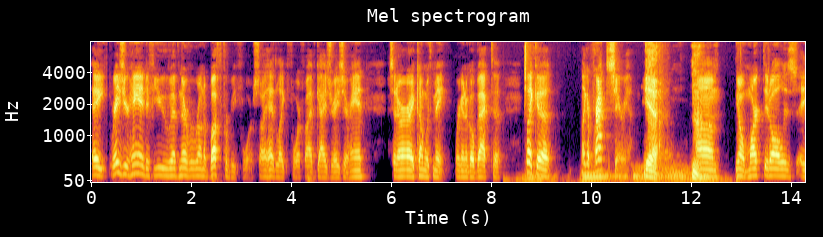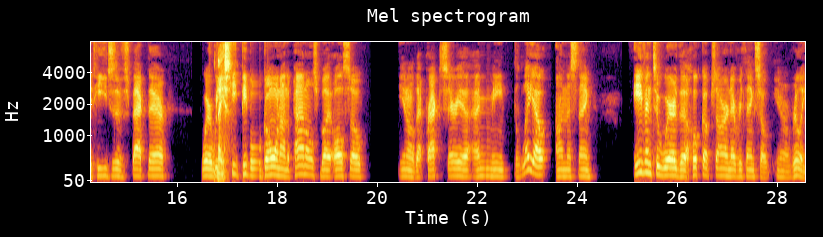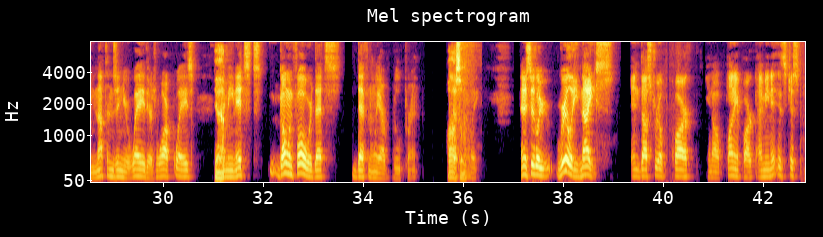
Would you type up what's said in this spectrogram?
hey, raise your hand if you have never run a buffer before. So I had like four or five guys raise their hand. I said, all right, come with me. We're going to go back to, it's like a, like a practice area. Yeah, Hmm. Um, you know, Mark did all his adhesives back there where we Nice. keep people going on the panels, but also, you know, that practice area. I mean, the layout on this thing, even to where the hookups are and everything. So, you know, really nothing's in your way. There's walkways. yeah, I mean, it's going forward. That's definitely our blueprint. awesome. Definitely. And it's really, really nice industrial park, you know, plenty of park. I mean, it's just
